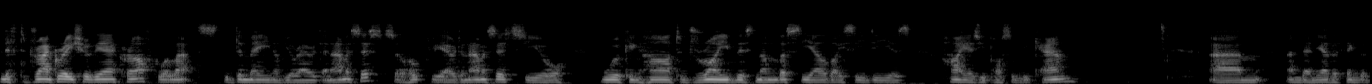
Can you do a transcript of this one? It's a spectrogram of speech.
lift to drag ratio of the aircraft, well, that's the domain of your aerodynamicist. So hopefully, aerodynamicists, you're working hard to drive this number, CL by CD, as high as you possibly can. Um, and then the other thing that,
